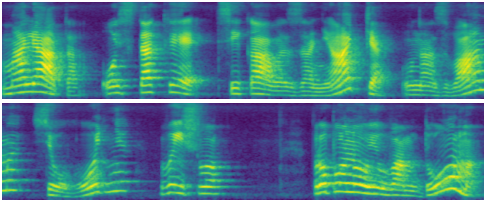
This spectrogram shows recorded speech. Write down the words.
Малята, ось таке цікаве заняття у нас з вами сьогодні вийшло. Пропоную вам дома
